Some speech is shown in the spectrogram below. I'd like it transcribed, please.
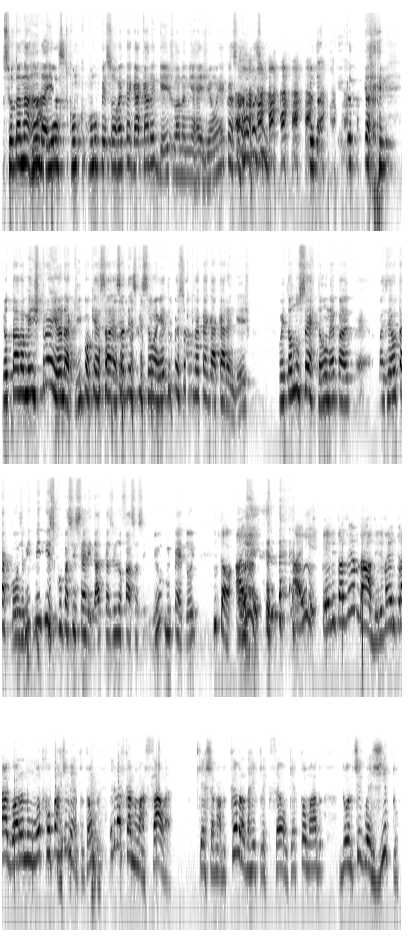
O senhor está narrando aí como, como o pessoal vai pegar caranguejo lá na minha região, é com essa roupa assim. eu estava meio estranhando aqui, porque essa, essa descrição aí é do pessoal que vai pegar caranguejo, ou então no sertão, né? Pra, é, mas é outra coisa. Me, me desculpa a sinceridade, porque às vezes eu faço assim, viu? Me perdoe. Então, aí, aí ele está vendado, ele vai entrar agora num outro compartimento. Então, ele vai ficar numa sala que é chamado Câmara da Reflexão, que é tomado do Antigo Egito,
